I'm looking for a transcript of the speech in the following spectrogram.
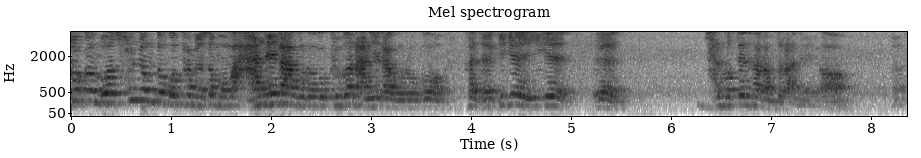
무조건 뭐 설명도 못하면서 뭐 아니라 그러고 그건 아니라 그러고 하죠. 이게 이게 예, 잘못된 사람들 아니에요. 어.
